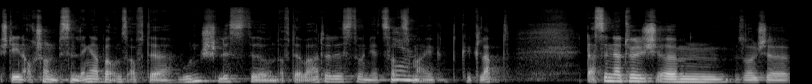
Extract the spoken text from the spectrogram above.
stehen auch schon ein bisschen länger bei uns auf der Wunschliste und auf der Warteliste und jetzt hat es Ja. mal geklappt. Das sind natürlich ähm, solche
